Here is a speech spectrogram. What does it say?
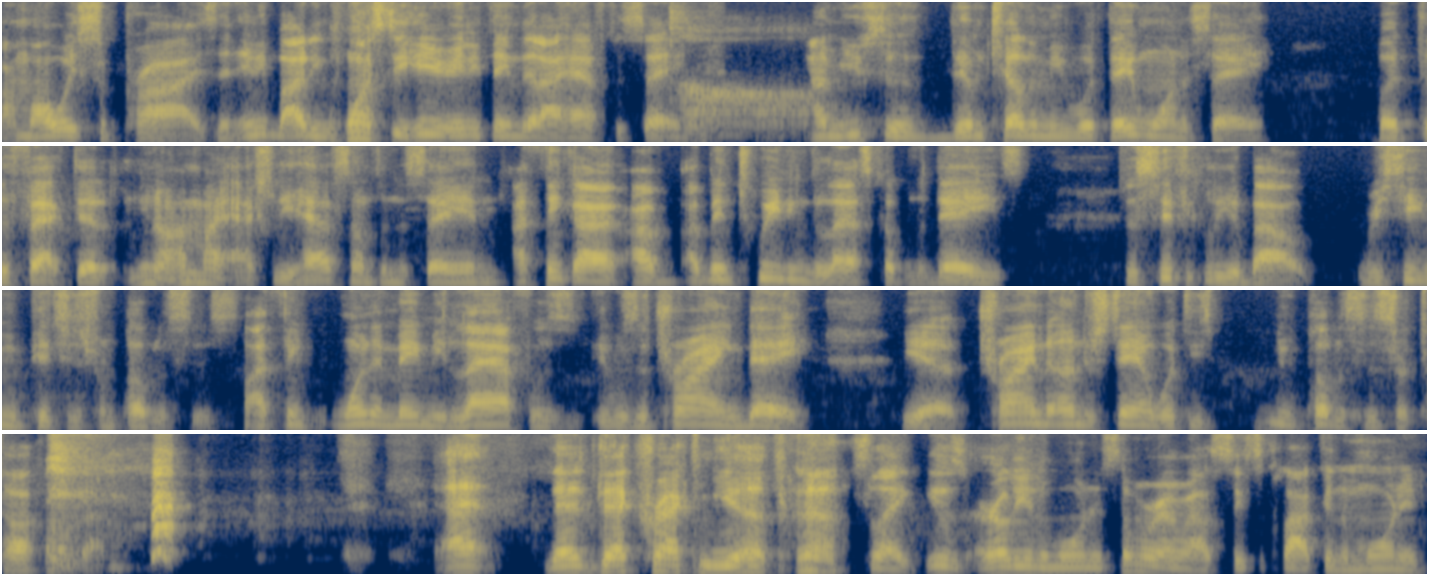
I'm always surprised that anybody wants to hear anything that I have to say. Aw. I'm used to them telling me what they want to say, but the fact that you know I might actually have something to say, and I think I I've, I've been tweeting the last couple of days specifically about receiving pitches from publicists. I think one that made me laugh was it was a trying day. Yeah, trying to understand what these new publicists are talking about. I, that that cracked me up, and I was like, it was early in the morning, somewhere around six o'clock in the morning,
